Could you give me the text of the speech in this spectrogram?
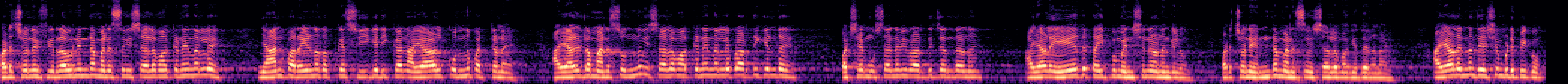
പഠിച്ചോനെ ഫിറൌനിന്റെ മനസ്സ് വിശാലമാക്കണേ എന്നല്ലേ? ഞാൻ പറയണതൊക്കെ സ്വീകരിക്കാൻ അയാൾക്കൊന്ന് പറ്റണേ. അയാളുടെ മനസ്സൊന്ന് വിശാലമാക്കണേ എന്നല്ലേ പ്രാർത്ഥിക്കണ്ടേ? പക്ഷേ മുസാ നബി പ്രാർത്ഥിച്ച എന്താണ്? അയാൾ ഏത് ടൈപ്പ് മനുഷ്യനാണെങ്കിലും പഠിച്ചോനെ എന്റെ മനസ്സ് വിശാലമാക്കി തരണേ. അയാൾ എന്നെ ദേഷ്യം പിടിപ്പിക്കും.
